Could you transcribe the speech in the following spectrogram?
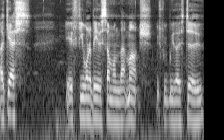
I guess if you want to be with someone that much, which we, we both do,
